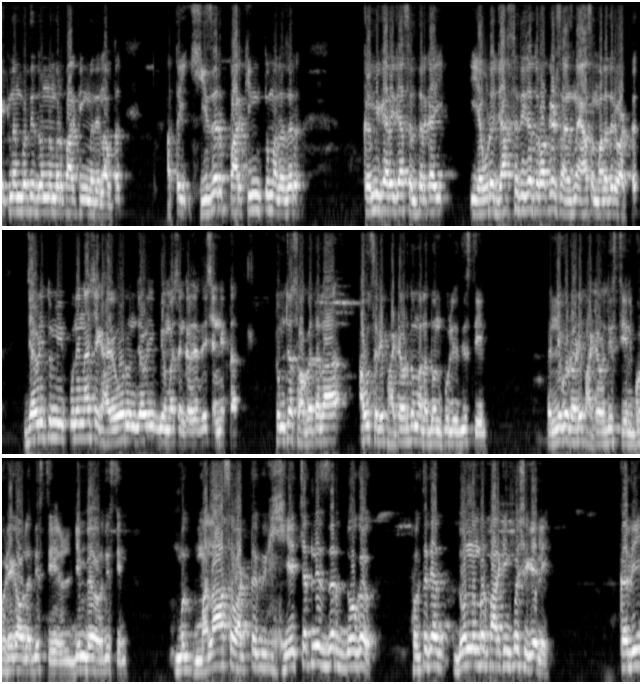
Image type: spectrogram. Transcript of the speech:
एक नंबर ते दोन नंबर पार्किंगमध्ये लावतात. आता ही जर पार्किंग तुम्हाला जर कमी करायची असेल तर काही एवढं जास्त त्याच्यात रॉकेट सायन्स नाही असं मला तरी वाटतं. ज्यावेळी तुम्ही पुणे नाशिक हायवेवरून ज्यावेळी भीमाशंकरच्या दिशेने निघतात तुमच्या स्वागताला अवसरी फाट्यावर तुम्हाला दोन पोलीस दिसतील निगोटवाडी फाट्यावर दिसतील घोडेगावला दिसतील डिंब्यावर दिसतील. मग मला असं वाटतं की ह्याच्यातलेच जर दोघं फक्त त्या दोन नंबर पार्किंग पाशी गेले कधी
